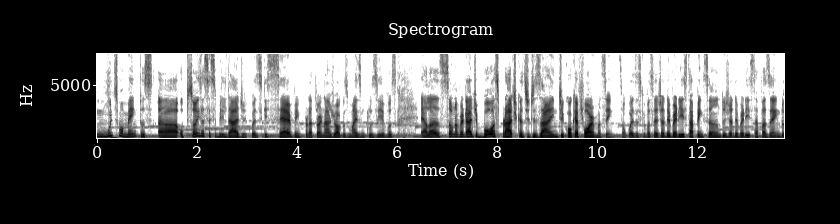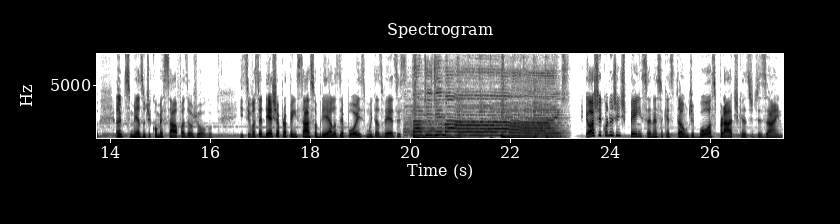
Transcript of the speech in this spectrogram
em muitos momentos, uh, opções de acessibilidade, coisas que servem para tornar jogos mais inclusivos, elas são na verdade boas práticas de design de qualquer forma, assim. São coisas que você já deveria estar pensando, já deveria estar fazendo antes mesmo de começar a fazer o jogo. E se você deixa para pensar sobre elas depois, muitas vezes é tarde demais. Eu acho que quando a gente pensa nessa questão de boas práticas de design,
